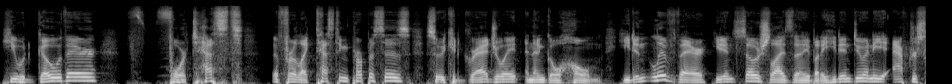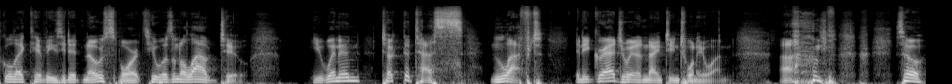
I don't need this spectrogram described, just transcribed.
He would go there for tests for like testing purposes so he could graduate and then go home. He didn't live there, he didn't socialize with anybody, he didn't do any after school activities, he did no sports, he wasn't allowed to. He went in, took the tests, and left. And he graduated in 1921. Um, so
